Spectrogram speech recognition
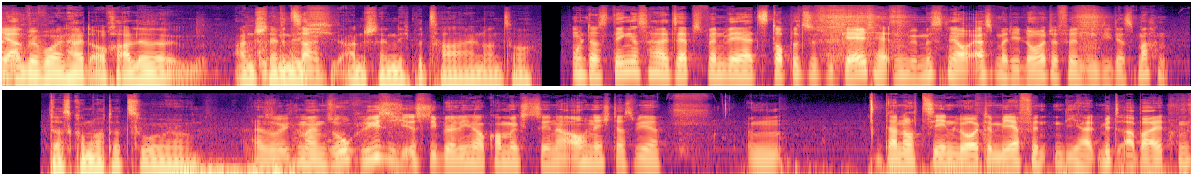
Ja. Und wir wollen halt auch alle anständig, bezahlen. anständig bezahlen und so. Und das Ding ist halt, selbst wenn wir jetzt doppelt so viel Geld hätten, wir müssen ja auch erstmal die Leute finden, die das machen. Das kommt noch dazu, ja. Also ich meine, so riesig ist die Berliner Comic-Szene auch nicht, dass wir ähm, da noch zehn Leute mehr finden, die halt mitarbeiten,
